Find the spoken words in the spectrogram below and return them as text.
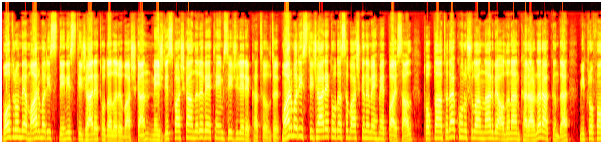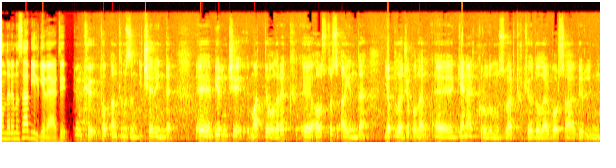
Bodrum ve Marmaris Deniz Ticaret Odaları Başkan, Meclis Başkanları ve temsilcileri katıldı. Marmaris Ticaret Odası Başkanı Mehmet Baysal, toplantıda konuşulanlar ve alınan kararlar hakkında mikrofonlarımıza bilgi verdi. Dünkü toplantımızın içeriğinde e, birinci madde olarak e, Ağustos ayında yapılacak olan e, genel kurulumuz var Türkiye Dolar Borsa Birliği'nin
